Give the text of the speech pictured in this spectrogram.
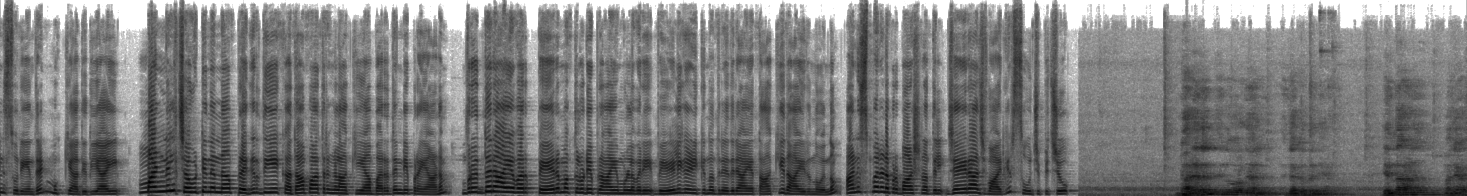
എൻ സുരേന്ദ്രൻ മുഖ്യാതിഥിയായി. മണ്ണിൽ ചവിട്ടി നിന്ന് പ്രകൃതിയെ കഥാപാത്രങ്ങളാക്കിയ ഭരതന്റെ പ്രയാണം വൃദ്ധരായവർ പേരമക്കളുടെ പ്രായമുള്ളവരെ വേളി കഴിക്കുന്നതിനെതിരായ താക്കീതായിരുന്നുവെന്നും അനുസ്മരണ പ്രഭാഷണത്തിൽ ജയരാജ് വാര്യർ സൂചിപ്പിച്ചു. ഭരതൻ എന്ന് പറഞ്ഞാൽ ഇതൊക്കെ തന്നെയാണ്. എന്താണ് മലയാള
